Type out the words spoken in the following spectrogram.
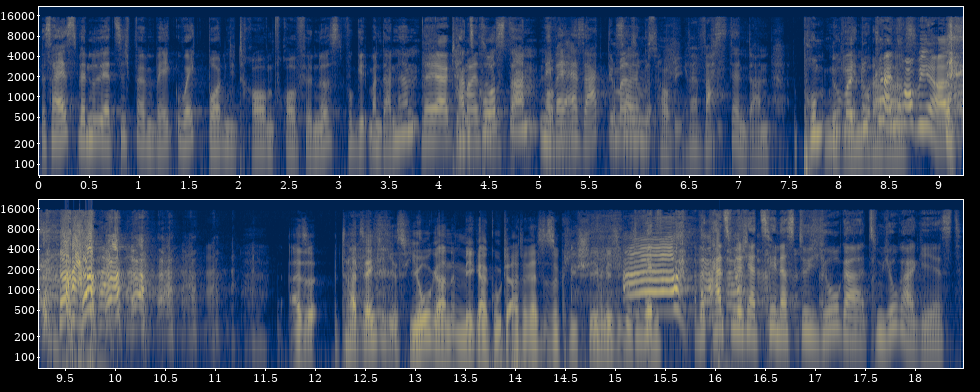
Das heißt, wenn du jetzt nicht beim Wake Wakeboarden die Traumfrau findest, wo geht man dann hin? Naja, Tanzkurs dann? Nee, weil er sagt, es Gemeinsames soll, Hobby. Aber was denn dann? Pumpen Nur weil gehen du oder kein was? Hobby hast. also tatsächlich ist Yoga eine mega gute Adresse, so klischeemäßig es klingt. Aber kannst du mir doch erzählen, dass du Yoga zum Yoga gehst?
